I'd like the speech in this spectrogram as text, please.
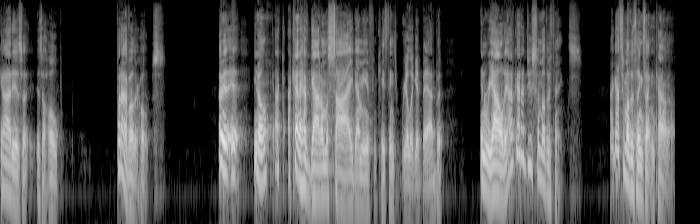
God is a, is a hope. But I have other hopes. I mean, it, you know, I, I kind of have God on the side. I mean, if, in case things really get bad. But in reality, I've got to do some other things. I got some other things I can count on.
